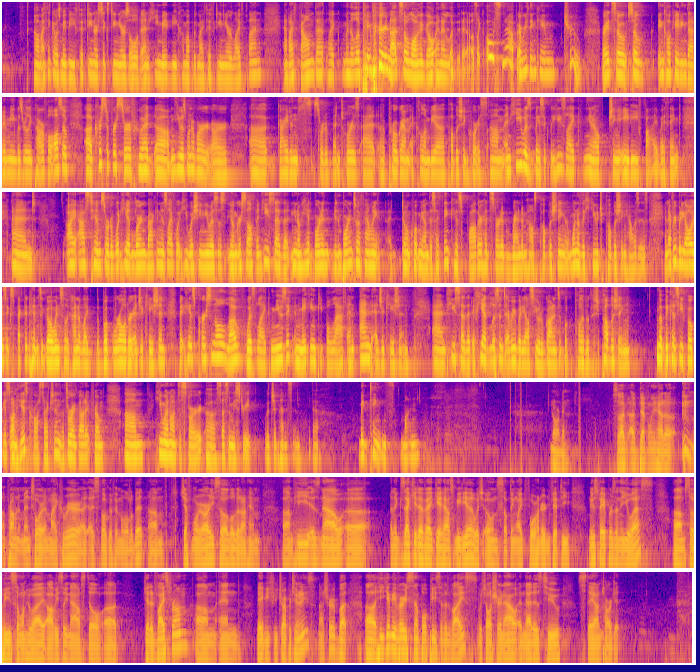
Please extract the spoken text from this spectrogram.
Um, I think I was maybe 15 or 16 years old, and he made me come up with my 15-year life plan. And I found that like Manila paper not so long ago, and I looked at it. I was like, "Oh snap! Everything came true, right?" So, so inculcating that in me was really powerful. Also, uh, Christopher Cerf, who had um, he was one of our, our uh, guidance sort of mentors at a program at Columbia Publishing course, um, and he was basically he's like you know pushing 85, I think, and I asked him sort of what he had learned back in his life, what he wished he knew as his younger self, and he said that you know he had born in, been born into a family. Don't quote me on this. I think his father had started Random House Publishing or one of the huge publishing houses, and everybody always expected him to go into the kind of like the book world or education. But his personal love was like music and making people laugh and and education. And he said that if he had listened to everybody else, he would have gone into book publish- publishing but because he focused on his cross section, that's where I got it from. Um, he went on to start uh, Sesame Street with Jim Henson. Yeah, big tings, man. Norman. So I've, I've definitely had a, a prominent mentor in my career. I, I spoke of him a little bit, um, Jeff Moriarty. So a little bit on him. Um, he is now uh, an executive at Gatehouse Media, which owns something like 450 newspapers in the U.S. Um, so he's someone who I obviously now still uh, get advice from, um, and maybe future opportunities. Not sure, but uh, he gave me a very simple piece of advice, which I'll share now, and that is to stay on target.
